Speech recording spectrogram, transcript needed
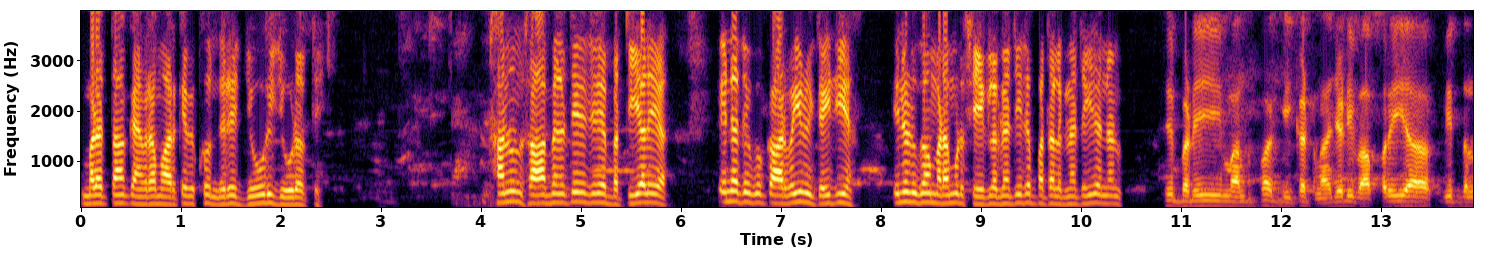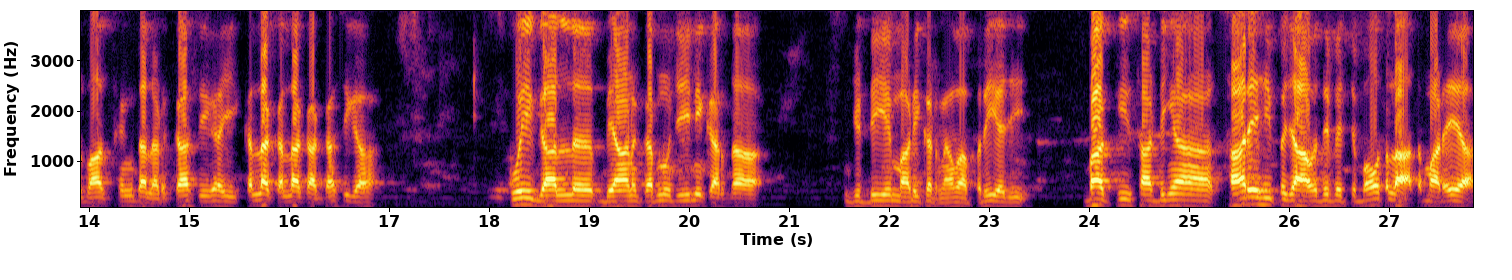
ਮੜਾ ਤਾਂ ਕੈਮਰਾ ਮਾਰ ਕੇ ਵੇਖੋ, ਨੇਰੇ ਜੋੜ ਹੀ ਜੋੜ ਆ ਉੱਤੇ। ਸਾਨੂੰ ਇਨਸਾਫ ਮਿਲਣਾ ਚਾਹੀਦਾ ਜਿਹੜੇ ਬੱਤੀ ਵਾਲੇ ਆ, ਇਹਨਾਂ ਤੇ ਕੋਈ ਕਾਰਵਾਈ ਹੋਣੀ ਚਾਹੀਦੀ ਆ। ਇਹਨਾਂ ਨੂੰ ਗਾ ਮਾੜਾ ਮੋਟਾ ਸੇਕ ਲੱਗਣਾ ਚਾਹੀਦਾ, ਪਤਾ ਲੱਗਣਾ ਚਾਹੀਦਾ ਇਹਨਾਂ ਨੂੰ। ਇਹ ਬੜੀ ਮੰਦਭਾਗੀ ਘਟਨਾ ਜਿਹੜੀ ਵਾਪਰੀ ਆ ਵੀਰ ਦਲਬਾਗ ਸਿੰਘ ਦਾ ਲੜਕਾ ਸੀਗਾ ਜੀ, ਕੱਲਾ ਕੱਲਾ ਕਾਕਾ ਸੀਗਾ। ਕੋਈ ਗੱਲ ਬਿਆਨ ਕਰਨ ਨੂੰ ਜੀ ਨਹੀਂ ਕਰਦਾ, ਜਿੱਡੀ ਇਹ ਮਾੜੀ ਘਟਨਾ ਵਾਪਰੀ ਆ ਜੀ। ਬਾਕੀ ਸਾਡੀਆਂ ਸਾਰੇ ਹੀ ਪੰਜਾਬ ਦੇ ਵਿੱਚ ਬਹੁਤ ਹਾਲਾਤ ਮਾੜੇ ਆ।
